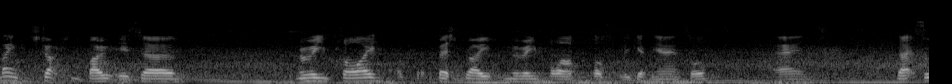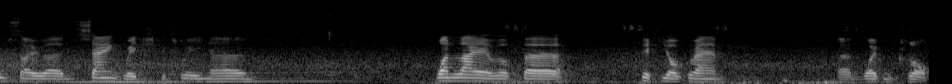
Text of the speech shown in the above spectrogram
main construction of boat is um, marine ply. I've got the best grade marine ply I can possibly get my hands on. And that's also um, sandwiched between um, one layer of uh, 50 odd gram um, woven cloth.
